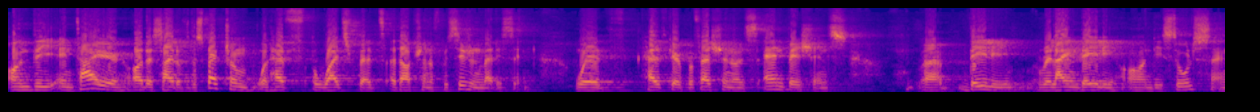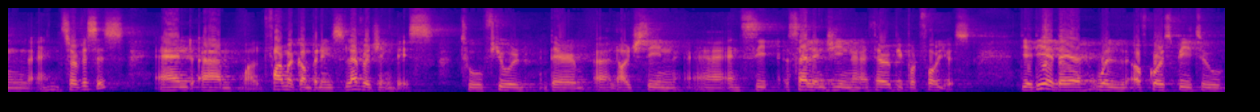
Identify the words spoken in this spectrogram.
On the entire other side of the spectrum, we'll have a widespread adoption of precision medicine with healthcare professionals and patients uh, daily, relying daily on these tools and, and services, and um, well, pharma companies leveraging this to fuel their uh, large gene uh, and cell and gene uh, therapy portfolios. The idea there will, of course, be to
